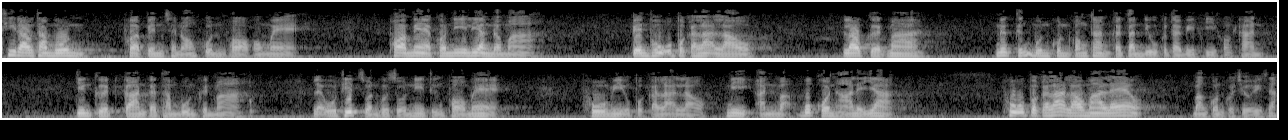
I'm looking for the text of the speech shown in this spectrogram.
ที่เราทำบุญเพื่อเป็นฉนองคุณพ่อของแม่ พ่อแม่คนนี้เลี้ยงเรามา เป็นผู้อุปการะเรา เราเกิดมานึกถึงบุญคุณของท่านกตัญญูกตเวทีของท่าน จึงเกิดการกระทำบุญขึ้นมา และอุทิศส่วนกุศลนี่ถึงพ่อแม่ ผู้มีอุปการะเรา นี่อันว่าบุคคลหาได้ยาก ผู้อุปการะเรามาแล้ว บางคนก็เฉยซะ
